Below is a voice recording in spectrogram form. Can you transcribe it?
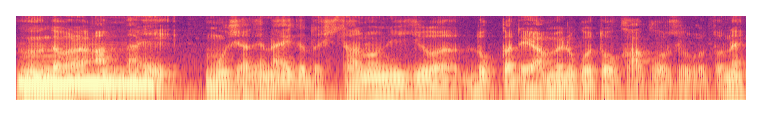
う、うん、だからあんまり申し訳ないけど下の20はどっかでやめることを確保することね。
